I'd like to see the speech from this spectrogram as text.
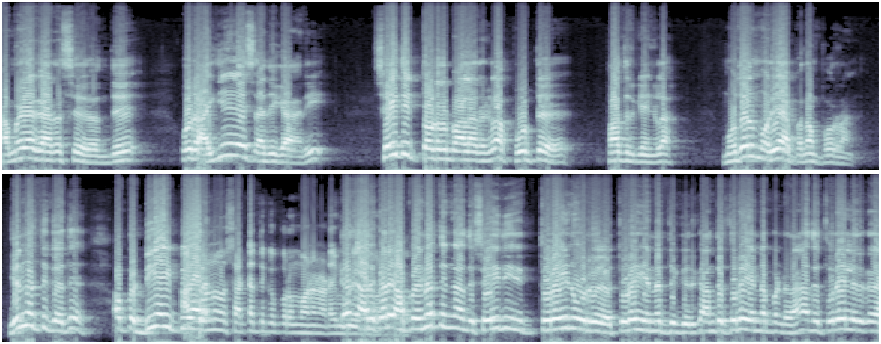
தமிழக அரசு வந்து ஒரு ஐஏஎஸ் அதிகாரி செய்தி தொடர்பாளர்களா போட்டு பார்த்துருக்கீங்களா? முதல் முறையா இப்பதான் போடுறாங்க. என்னத்துக்கு அது? அப்ப டிஐபிஆர் சட்டத்துக்கு புறம்பான ஏங்க, அது நடைமுறை கரெக்ட். அப்ப என்னத்துங்க அந்த செய்தி துறைன்னு ஒரு துறை என்னத்துக்கு இருக்கு? அந்த துறை என்ன பண்றாங்க? அந்த துறையில இருக்கிற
